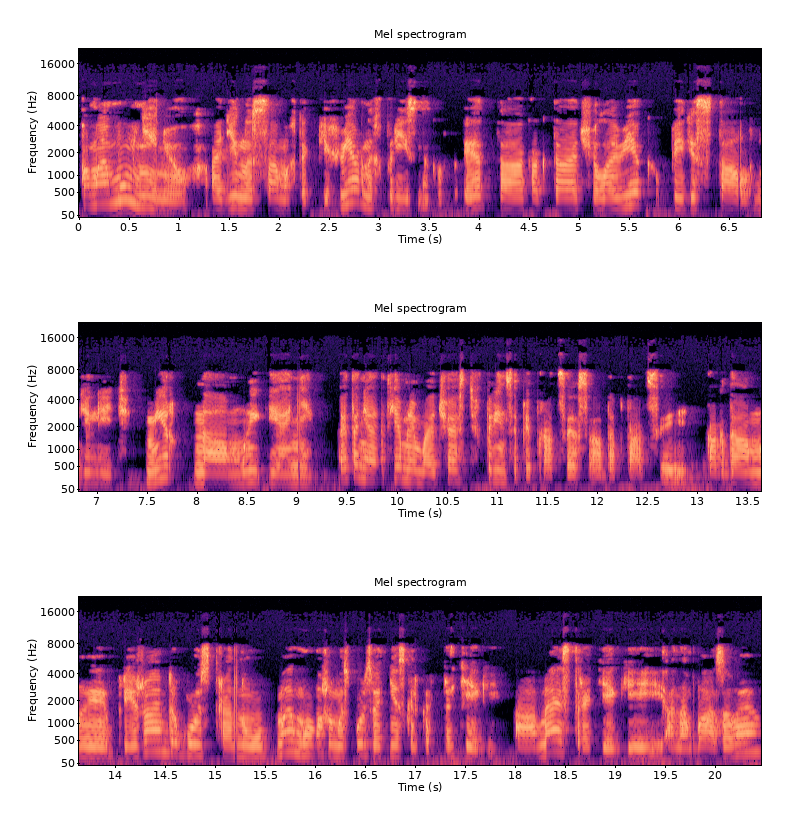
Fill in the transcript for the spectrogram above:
По моему мнению, один из самых таких верных признаков — это когда человек перестал делить мир на «мы» и «они». Это неотъемлемая часть, в принципе, процесса адаптации. Когда мы приезжаем в другую страну, мы можем использовать несколько стратегий. А одна из стратегий, она базовая,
